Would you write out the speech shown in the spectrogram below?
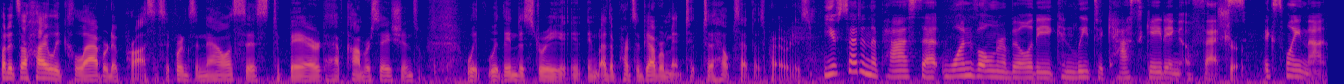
But it's a highly collaborative process. It brings analysis to bear to have conversations with, with industry in, in other parts of government to, to help set those priorities. You've said in the past that one vulnerability can lead to cascading effects. Sure. Explain that.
